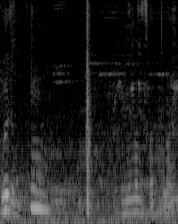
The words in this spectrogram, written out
বুঝেছ হুম। মিনিমাম বাজে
